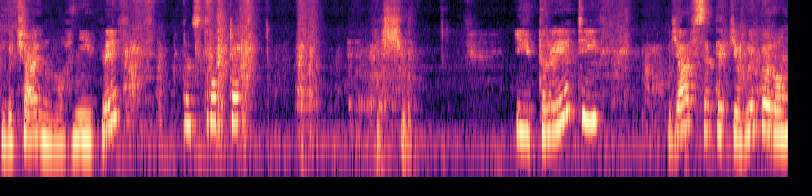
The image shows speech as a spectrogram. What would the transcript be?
звичайно, магнітний конструктор. І третій я все-таки виберу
